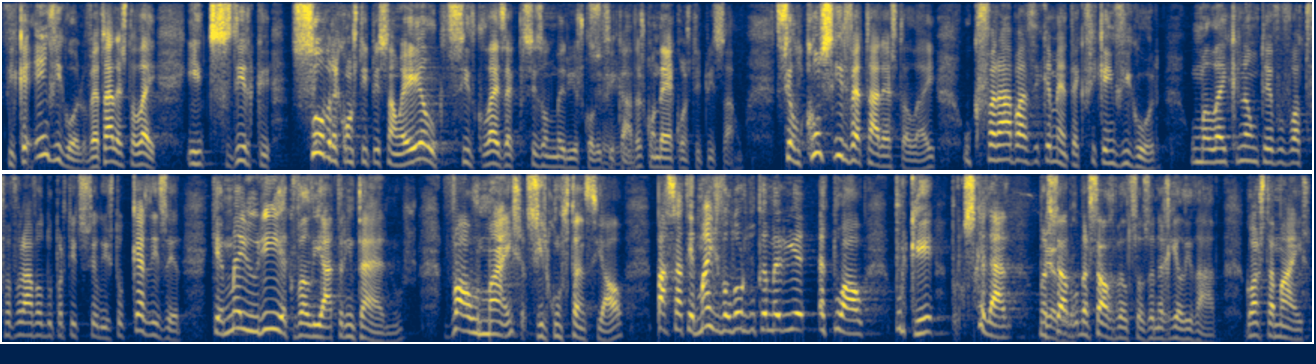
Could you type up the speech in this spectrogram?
fica em vigor, vetar esta lei e decidir que sobre a Constituição é ele que decide que leis é que precisam de maiorias qualificadas, quando é a Constituição, se ele conseguir vetar esta lei, o que fará basicamente é que fica em vigor uma lei que não teve o voto favorável do Partido Socialista. O que quer dizer que a maioria que valia há 30 anos vale mais, circunstancial, passa a ter mais valor do que a maioria atual. Porquê? Porque se calhar Marcelo, Marcelo Rebelo de Sousa, na realidade, gosta mais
